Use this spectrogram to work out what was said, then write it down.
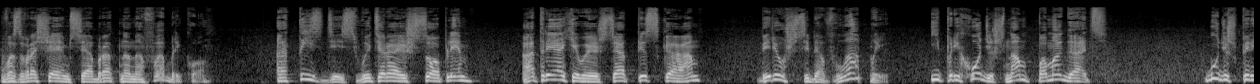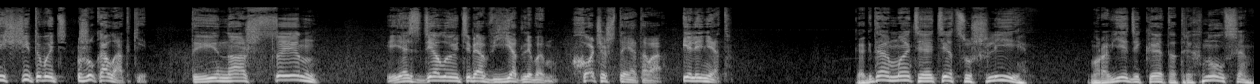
возвращаемся обратно на фабрику, а ты здесь вытираешь сопли, отряхиваешься от песка, берешь себя в лапы и приходишь нам помогать. Будешь пересчитывать жуколадки. Ты наш сын, я сделаю тебя въедливым. Хочешь ты этого или нет?» Когда мать и отец ушли, Муравьедик Эд отряхнулся,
